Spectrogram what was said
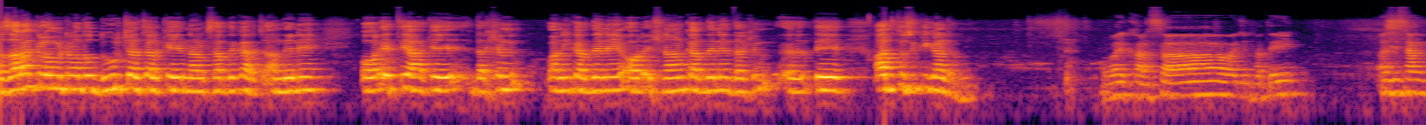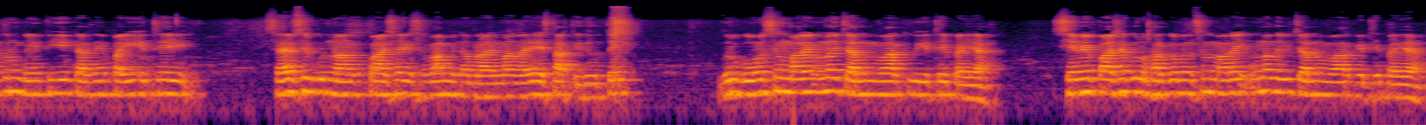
ਹਜ਼ਾਰਾਂ ਕਿਲੋਮੀਟਰਾਂ ਤੋਂ ਦੂਰ ਚੱਲ ਚੱਲ ਕੇ ਨਾਨਕਸਰ ਦੇ ਘਰ ਚ ਆਉਂਦੇ ਨੇ ਔਰ ਇੱਥੇ ਆ ਕੇ ਦਰਸ਼ਨ ਪਾਣੀ ਕਰਦੇ ਨੇ ਔਰ ਇਸ਼ਨਾਨ ਕਰਦੇ ਨੇ ਦਰਸ਼ਨ ਅਹ, ਤੇ ਅੱਜ ਤੁਸੀਂ ਕੀ ਕਹਿਣਾ ਚਾਹੁੰਦੇ ਹੋ? ਵਾਹਿ ਖਾਲਸਾ ਵਾਹਿ ਫਤਿਹ। ਅਸੀਂ ਸੰਗਤ ਨੂੰ ਬੇਨਤੀ ਇਹ ਕਰਦੇ ਹਾਂ ਭਾਈ ਇੱਥੇ ਸਾਹਿਬ ਸ੍ਰੀ ਗੁਰੂ ਨਾਨਕ ਪਾਤਸ਼ਾਹ ਜੀ ਸਵਾ ਮਹੀਨਾ ਬਰਾਜਮਾਨ ਰਹੇ ਇਸ ਧਰਤੀ ਦੇ ਉੱਤੇ। ਗੁਰੂ ਗੋਬਿੰਦ ਸਿੰਘ ਮਹਾਰਾਜ ਉਹਨਾਂ ਦੇ ਚਰਨ ਮੁਬਾਰਕ ਵੀ ਇੱਥੇ ਪਏ ਆ। ਛੇਵੇਂ ਪਾਤਸ਼ਾਹ ਗੁਰੂ ਹਰਗੋਬਿੰਦ ਸਿੰਘ ਮਹਾਰਾਜ ਉਹਨਾਂ ਦੇ ਵੀ ਚਰਨ ਮੁਬਾਰਕ ਇੱਥੇ ਪਏ ਆ।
